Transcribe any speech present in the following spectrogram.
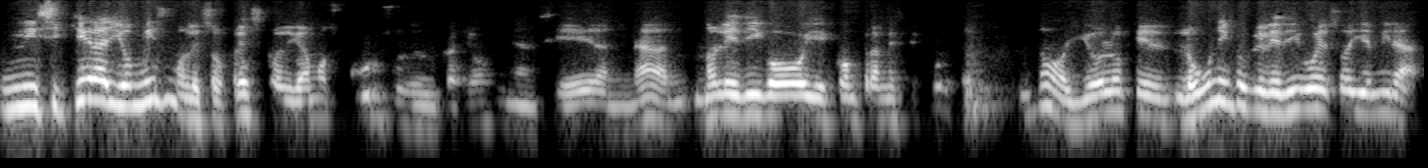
Ni siquiera yo mismo les ofrezco, digamos, cursos de educación financiera ni nada. No le digo, oye, cómprame este curso. No, yo lo que, lo único que le digo es, oye, mira,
